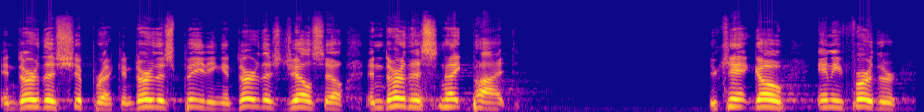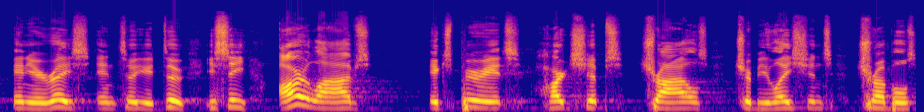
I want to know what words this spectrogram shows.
endure this shipwreck, endure this beating, endure this jail cell, endure this snake bite. You can't go any further in your race until you do. You see, our lives experience hardships, trials, tribulations, troubles.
